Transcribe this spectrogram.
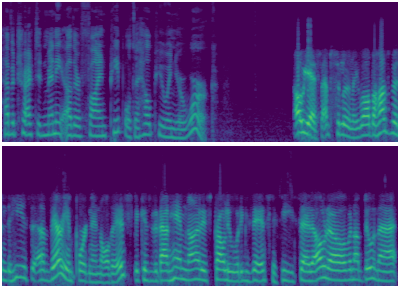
have attracted many other fine people to help you in your work. Oh yes, absolutely. Well, the husband he's uh, very important in all this because without him, none of this probably would exist. If he said, "Oh no, we're not doing that."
